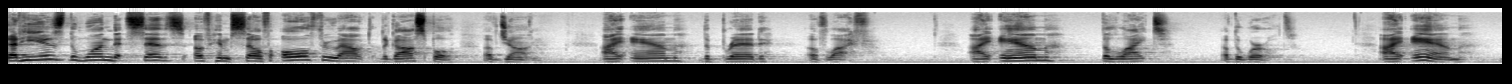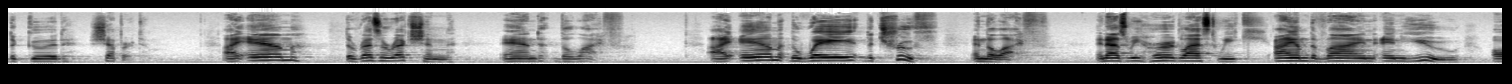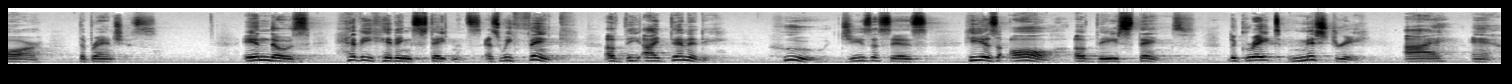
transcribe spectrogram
that he is the one that says of himself all throughout the Gospel of John I am the bread of life. I am the light of the world. I am the good shepherd. I am the resurrection and the life. I am the way, the truth, and the life. And as we heard last week, I am the vine, and you are the branches. In those heavy hitting statements, as we think of the identity, who Jesus is, he is all of these things. The great mystery, I am.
